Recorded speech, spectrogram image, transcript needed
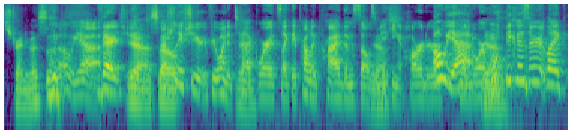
strenuous. oh yeah Very true. yeah, so especially if you're if you're going to tech Yeah. where it's like they probably pride themselves Yes. making it harder Oh yeah, than normal Yeah. because they're like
